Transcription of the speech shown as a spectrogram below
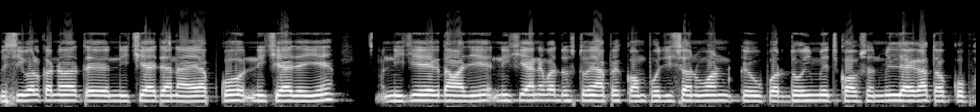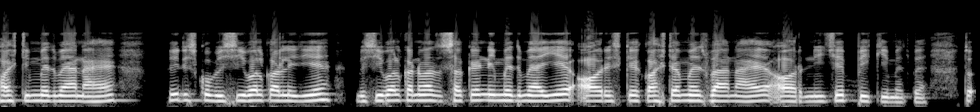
विजिबल करने के बाद नीचे आ जाना है आपको। नीचे आ जाइए। नीचे एकदम आ जाइए। नीचे आने के बाद दोस्तों, यहाँ पे कंपोजिशन वन के ऊपर दो इमेज का ऑप्शन मिल जाएगा तो आपको फ़र्स्ट इमेज में आना है। फिर इसको विजिबल कर लीजिए। विजिबल करने के बाद सेकेंड इमेज में आइए और इसके कस्टम इमेज पे आना है और नीचे पिक इमेज पे। तो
